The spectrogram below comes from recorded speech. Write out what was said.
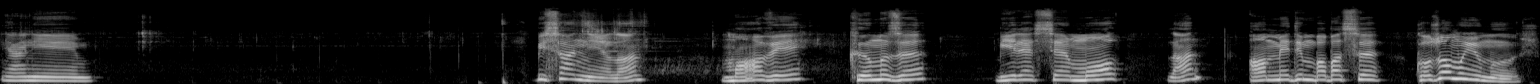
Yani bir saniye lan. Mavi, kırmızı, birleşse mol lan. Ahmet'in babası Gozo muymuş?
